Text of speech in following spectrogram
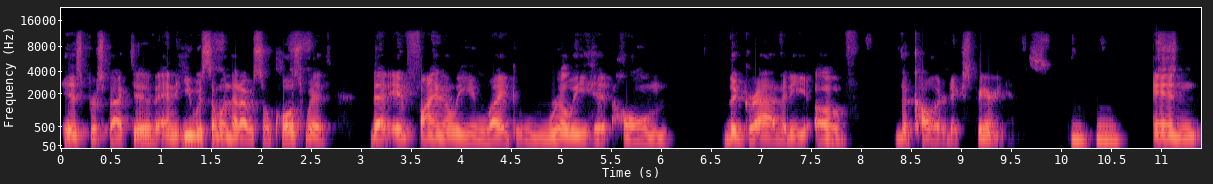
his perspective. And he was someone that I was so close with that it finally like really hit home the gravity of the colored experience. Mm-hmm. And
